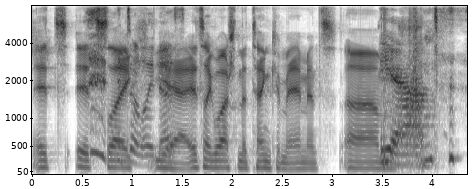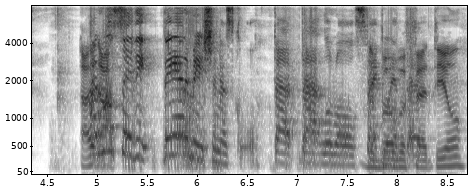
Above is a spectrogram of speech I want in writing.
it's it's like totally yeah, it's like watching the Ten Commandments. Um, Yeah. I, I will say the, the animation is cool. That that little the. Boba that- Fett deal.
